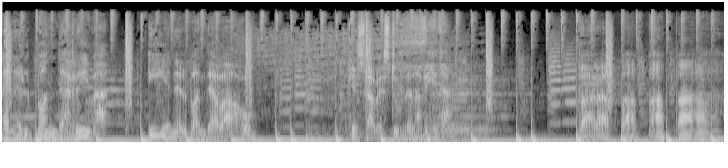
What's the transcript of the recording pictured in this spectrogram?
en el pan de arriba y en el pan de abajo, ¿qué sabes tú de la vida? Para, pa, pa, pa.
